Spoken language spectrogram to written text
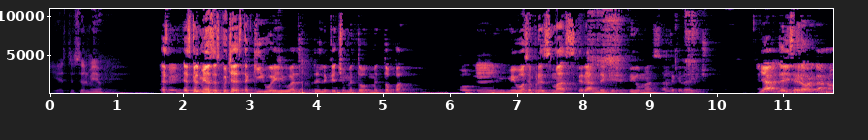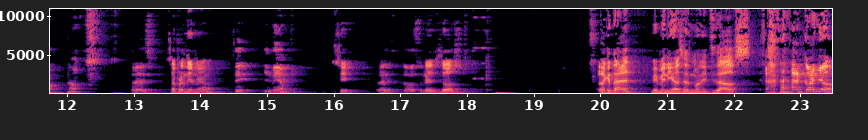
Y este es el mío. Es, es que el mío se escucha desde aquí, güey. Igual el de Quechu me, to- me topa. Mi voz siempre es más grande que. Digo, más alta que la de Quechu. ¿Ya? ¿Le dice grabar acá no? No. Tres. ¿Se aprendió el mío? Sí. ¿Y el mío? Sí. Tres, dos. 3, 2. Hola, ¿qué tal? Bienvenidos a Desmonetizados. ¡Coño!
